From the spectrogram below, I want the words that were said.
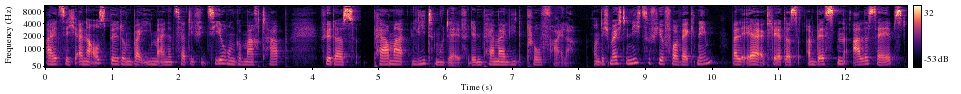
als ich eine Ausbildung bei ihm, eine Zertifizierung gemacht habe für das Perma-Lead-Modell, für den Perma-Lead-Profiler. Und ich möchte nicht zu viel vorwegnehmen, weil er erklärt das am besten alles selbst.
